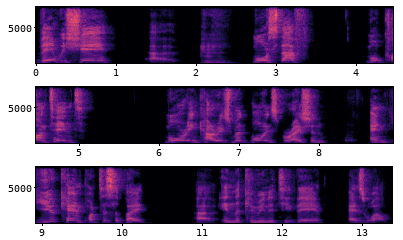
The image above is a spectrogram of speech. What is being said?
There we share uh, more stuff, more content, more encouragement, more inspiration, and you can participate uh, in the community there as well.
